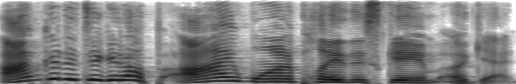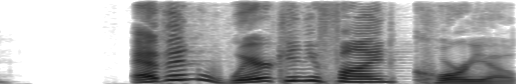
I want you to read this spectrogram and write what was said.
I'm going to dig it up. I want to play this game again. Evan, where can you find Koryo?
